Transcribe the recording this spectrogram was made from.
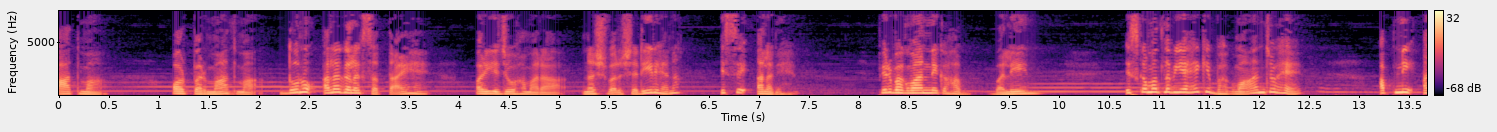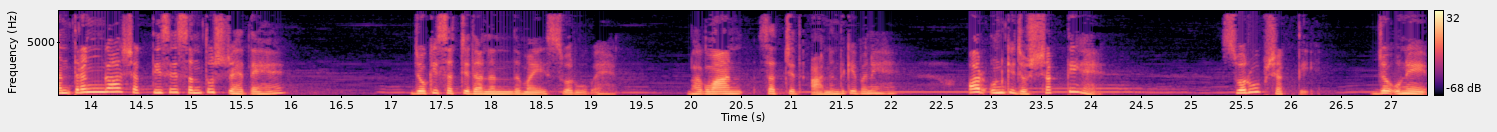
आत्मा और परमात्मा दोनों अलग अलग सत्ताएँ हैं, और ये जो हमारा नश्वर शरीर है ना, इससे अलग है। फिर भगवान ने कहा, बलेन। इसका मतलब यह है कि भगवान जो है, अपनी अंतरंगा शक्ति से संतुष्ट रहते हैं, जो कि सच्चिदानंदमय स्वरूप है। भगवान सच्चिद आनंद के बने हैं और उनकी जो शक्ति है, स्वरूप शक्ति, जो उन्हें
